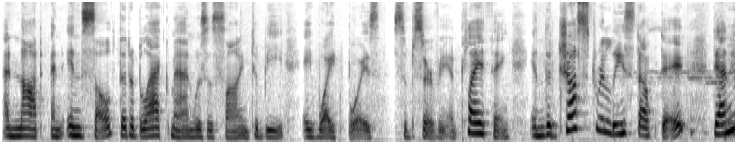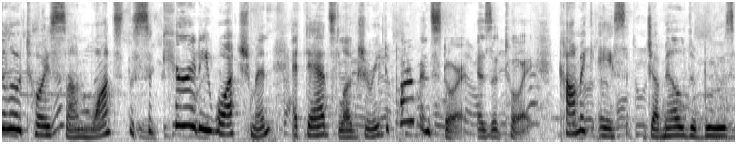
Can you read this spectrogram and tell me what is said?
and not an insult that a black man was assigned to be a white boy's subservient plaything. In the just released update, Daniel Auteuil's son wants the security watchman at dad's luxury department store as a toy. Comic ace Jamel Debbouze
